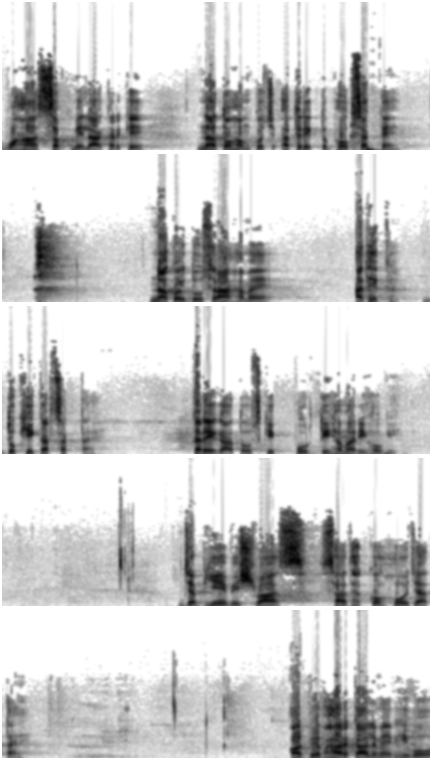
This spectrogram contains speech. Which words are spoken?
वहाँ सब मिला करके न तो हम कुछ अतिरिक्त भोग सकते हैं, न कोई दूसरा हमें अधिक दुखी कर सकता है। करेगा तो उसकी पूर्ति हमारी होगी। जब ये विश्वास साधक को हो जाता है और व्यवहार काल में भी वो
